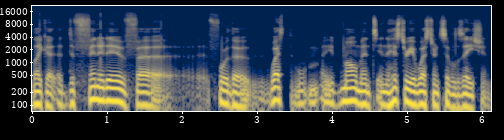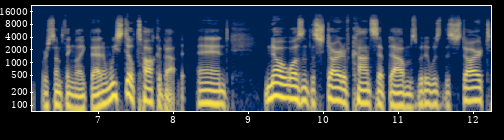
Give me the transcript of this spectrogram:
like a, a definitive uh, for the West moment in the history of Western civilization or something like that. And we still talk about it. And no, it wasn't the start of concept albums, but it was the start.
